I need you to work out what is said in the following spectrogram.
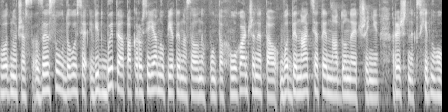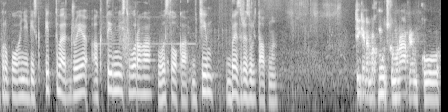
Водночас ЗСУ вдалося відбити атаки росіян у п'яти населених пунктах Луганщини та в 11 на Донеччині. Речник східного груповання військ підтверджує, активність ворога висока, втім безрезультатна. Тільки на Бахмутському напрямку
